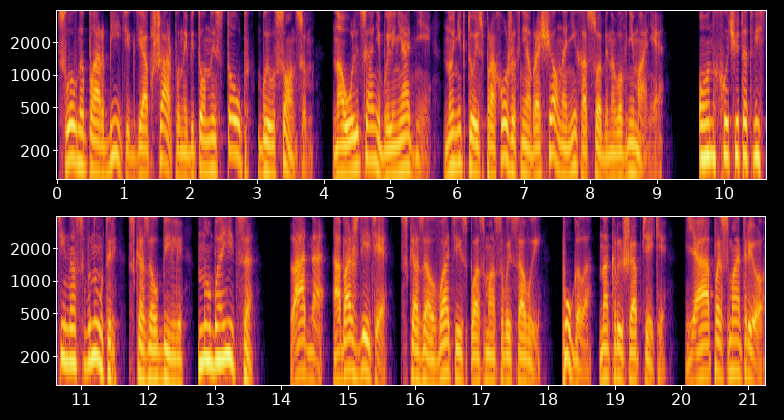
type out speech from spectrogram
словно по орбите, где обшарпанный бетонный столб был солнцем. На улице они были не одни, но никто из прохожих не обращал на них особенного внимания. «Он хочет отвезти нас внутрь», — сказал Билли, — «но боится». «Ладно, обождите», — сказал Вати из пластмассовой совы. Пугало на крыше аптеки. «Я посмотрю».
